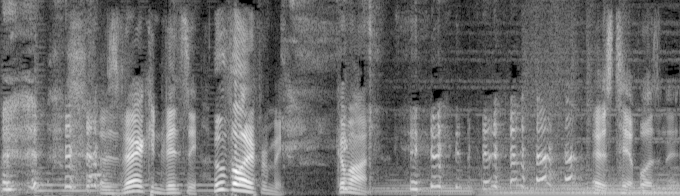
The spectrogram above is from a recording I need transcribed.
That was very convincing. Who voted for me? Come on. It was Tip, wasn't it?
